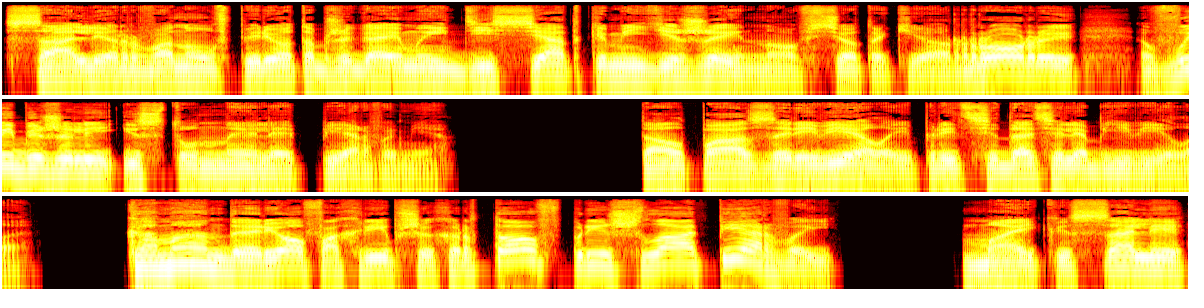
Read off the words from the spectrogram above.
Салли рванул вперед, обжигаемый десятками ежей, но все-таки роры выбежали из туннеля первыми. Толпа заревела, и председатель объявила. «Команда рев охрипших ртов пришла первой!» Майк и Салли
